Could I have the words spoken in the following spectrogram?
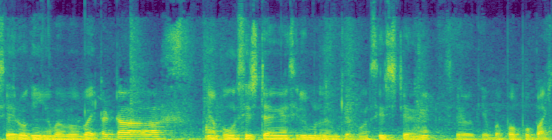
சரி ஓகேங்க பாய் பாய் டாட்டா எப்பவும் சிரிச்சிட்டாங்க சிரிமுடன் கேட்போம் சிரிச்சிட்டாங்க சரி ஓகே பாப்பா பாய்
